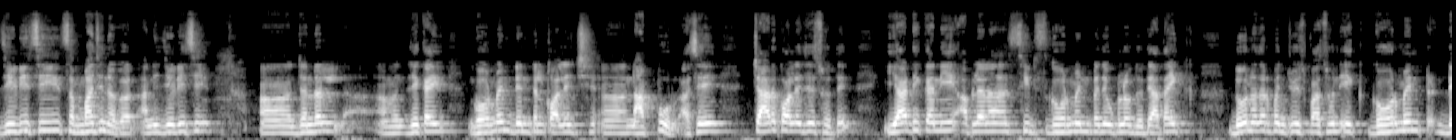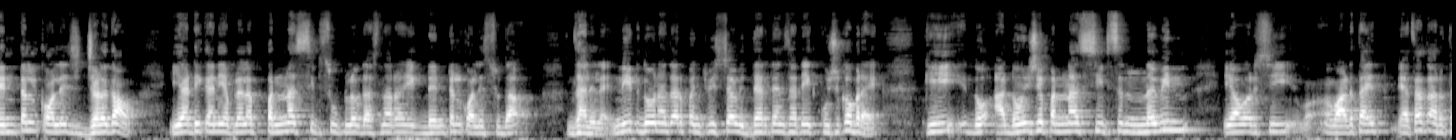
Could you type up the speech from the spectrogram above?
G D C Sambhajinagar आणि जी डी सी जनरल जे काही गव्हर्मेंट डेंटल कॉलेज नागपूर असे चार कॉलेजेस होते. या ठिकाणी आपल्याला सीट्स गव्हर्मेंटमध्ये उपलब्ध होते. आता एक दोन हजार पंचवीसपासून एक गव्हर्मेंट डेंटल कॉलेज जळगाव या ठिकाणी आपल्याला पन्नास सीट्स उपलब्ध असणारं एक डेंटल कॉलेजसुद्धा झालेलं आहे. नीट दोन हजार पंचवीसच्या विद्यार्थ्यांसाठी एक खुशखबर आहे की दो दोनशे पन्नास सीट्स नवीन यावर्षी वाढत आहेत याचाच अर्थ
